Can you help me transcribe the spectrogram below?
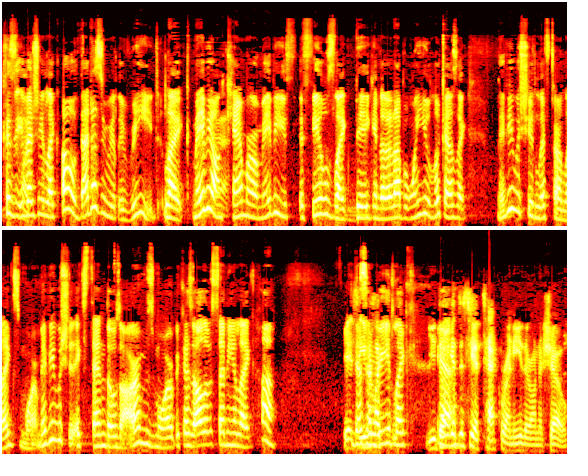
Because eventually, like, oh, that doesn't really read. Like maybe on Yeah. camera, or maybe you, it feels like big and da da da. But when you look at, it, it's like, maybe we should lift our legs more. Maybe we should extend those arms more. Because all of a sudden you're like, huh, It doesn't like read like. You don't Yeah. get to see a tech run either on a show.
